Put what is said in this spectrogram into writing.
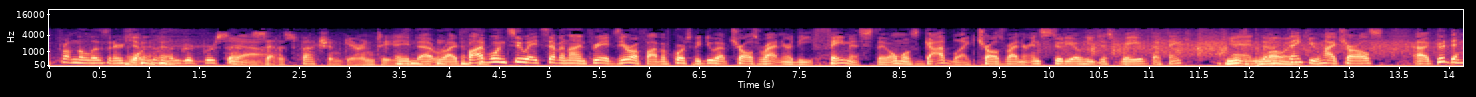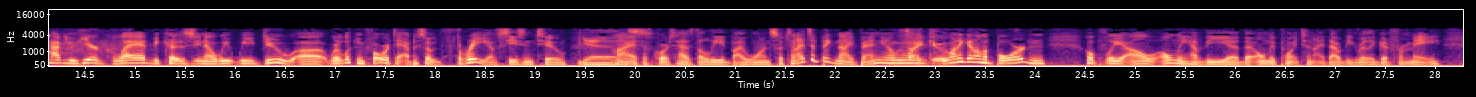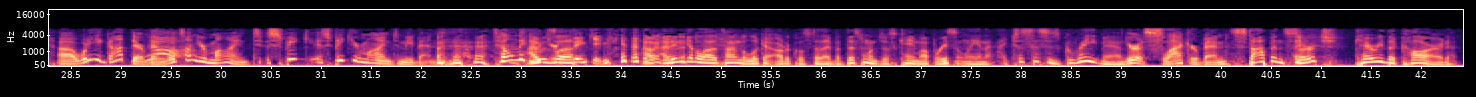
from the listenership. 100% Yeah. satisfaction guarantee. Ain't that right? 512-879-3805. Of course, we do have Charles Ratner, the famous, the almost godlike Charles Ratner in studio. He just waved, I think. He is and glowing. Uh, thank you. Hi, Charles. Uh, good to have you here. Glad because you know we we do uh, we're looking forward to episode three of season two. Yes. Pius, of course, has the lead by one. So tonight's a big night, Ben. You know we want to we want to get on the board, and hopefully I'll only have the uh, the only point tonight. That would be really good for me. Uh, what do you got there, Ben? What's on your mind? Speak speak your mind to me, Ben. Tell me I what was, you're uh, thinking. I, I didn't get a lot of time to look at articles today, but this one just came up recently, and I just this is great, man. You're a slacker, Ben. Stop and search. carry the card.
